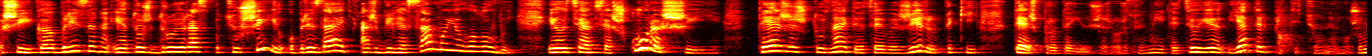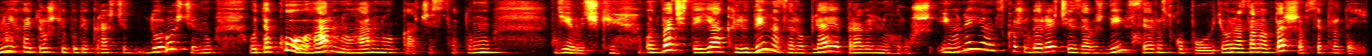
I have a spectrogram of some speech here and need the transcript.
шийка обрізана, і тож другий раз цю шию обрізають аж біля самої голови. І оця вся шкура шиї теж ж тут, знаєте, весь жир такий теж продають жир, розумієте? Цього я, я терпіти цього не можу. Мені хай трошки буде краще дорожче, ну отакого гарного, гарного качества. Тому Дівочки, от бачите, як людина заробляє правильно гроші. І вони, я вам скажу, до речі, завжди все розкуповують. Вона саме перша все продає.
